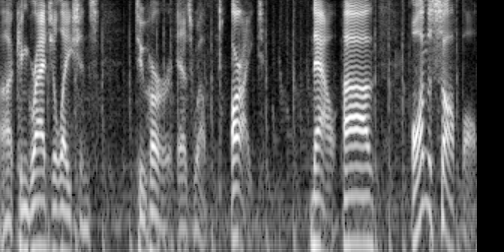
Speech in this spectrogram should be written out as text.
uh, congratulations to her as well. All right. Now, uh, on the softball,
